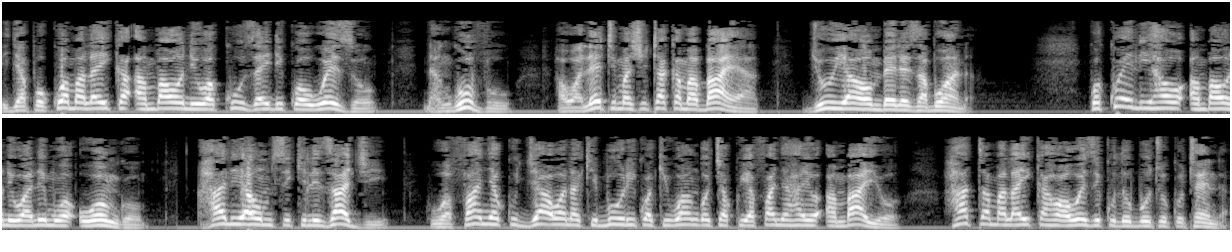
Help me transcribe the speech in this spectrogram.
ijapokuwa malaika ambao ni wakuu zaidi kwa uwezo na nguvu hawaleti mashitaka mabaya juu yao mbele za bwana. Kwa kweli hao ambao ni walimu wa uongo hali yao msikilizaji huwafanya kujawa na kiburi kwa kiwango cha kuyafanya hayo ambayo hata malaika hawawezi kudhubutu kutenda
